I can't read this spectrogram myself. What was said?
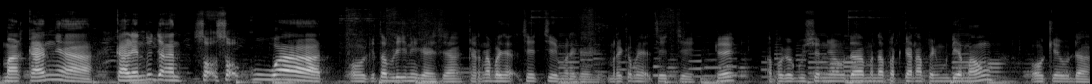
Makanya kalian tuh jangan sok-sok kuat. Oh kita beli ini guys ya Karena banyak CC mereka Mereka banyak CC Oke? Apakah Gusionnya udah mendapatkan apa yang dia mau? Oke udah.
